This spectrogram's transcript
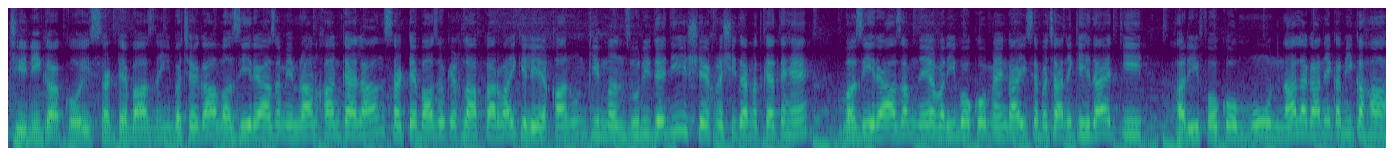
چینی کا کوئی سٹے باز نہیں بچے گا۔ وزیر اعظم عمران خان کا اعلان سٹے بازوں کے خلاف کارروائی کے لیے قانون کی منظوری دے دی۔ شیخ رشید احمد کہتے ہیں وزیر اعظم نے غریبوں کو مہنگائی سے بچانے کی ہدایت کی حریفوں کو منہ نہ لگانے کا بھی کہا۔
